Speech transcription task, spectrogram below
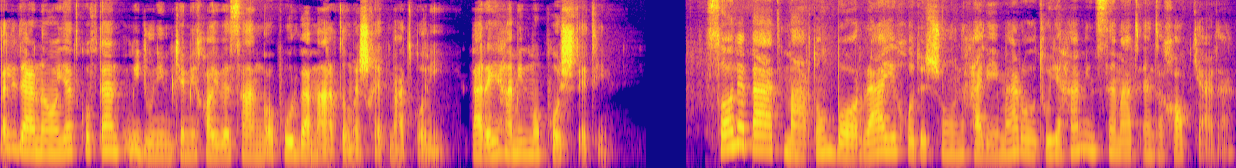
ولی در نهایت گفتن می‌دونیم که می‌خوای به سنگاپور و مردمش خدمت کنی. برای همین ما پشتتیم. سال بعد مردم با رأی خودشون حلیمه رو توی همین سمت انتخاب کردند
